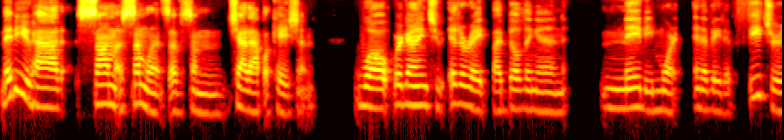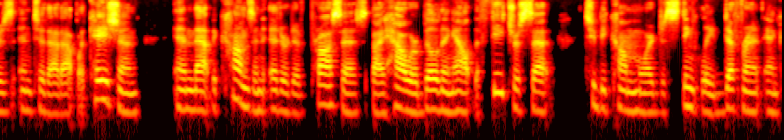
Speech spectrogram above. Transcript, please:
Maybe you had some semblance of some chat application. Well we're going to iterate by building in maybe more innovative features into that application and that becomes an iterative process by how we're building out the feature set to become more distinctly different and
